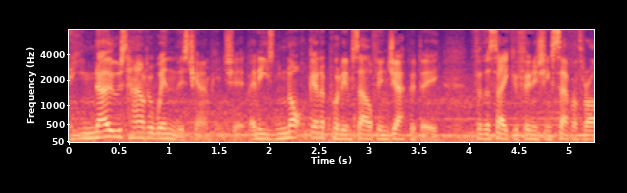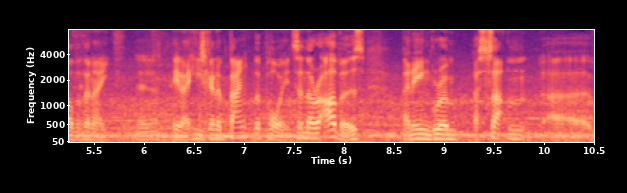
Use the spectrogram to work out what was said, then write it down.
he knows how to win this championship and he's not going to put himself in jeopardy for the sake of finishing seventh rather than eighth. Yeah. You know, he's going to bank the points. And there are others, an Ingram, a Sutton, uh,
